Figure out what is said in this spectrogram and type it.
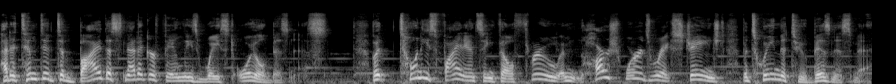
had attempted to buy the Snedeker family's waste oil business. But Tony's financing fell through and harsh words were exchanged between the two businessmen.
